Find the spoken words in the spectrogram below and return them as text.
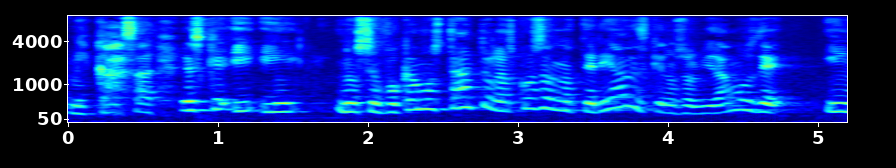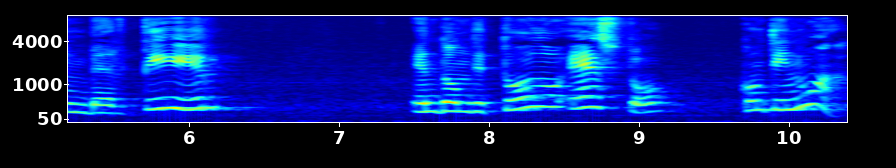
mi casa, es que, y, y, nos enfocamos tanto en las cosas materiales que nos olvidamos de invertir en donde todo esto continúa.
